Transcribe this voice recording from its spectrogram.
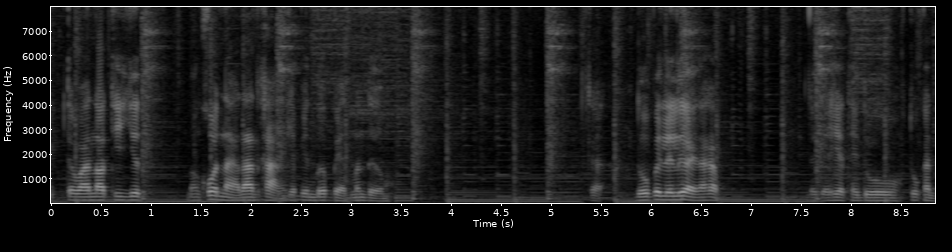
10 แต่ว่าน็อตที่ยึดบางคนหนาด้านข้างจะเป็นเบอร์ 8 เหมือนเดิมก็ดูไปเรื่อยๆนะครับเดี๋ยวจะเฮ็ดให้ดูทุกขั้น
